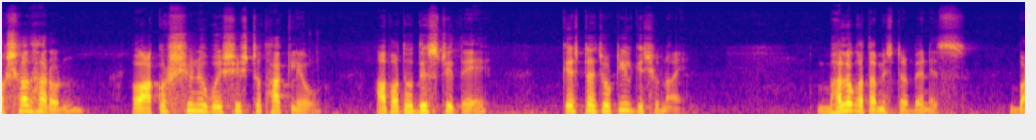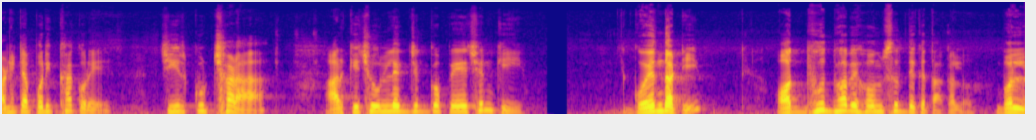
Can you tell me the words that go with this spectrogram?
অসাধারণ ও আকর্ষণীয় বৈশিষ্ট্য থাকলেও আপাত দৃষ্টিতে কেসটা জটিল কিছু নয়। ভালো কথা, মিস্টার বেনেস, বাড়িটা পরীক্ষা করে চিরকুট ছাড়া আর কিছু উল্লেখযোগ্য পেয়েছেন কি? গোয়েন্দাটি অদ্ভুতভাবে হোমসের দিকে তাকালো, বলল,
